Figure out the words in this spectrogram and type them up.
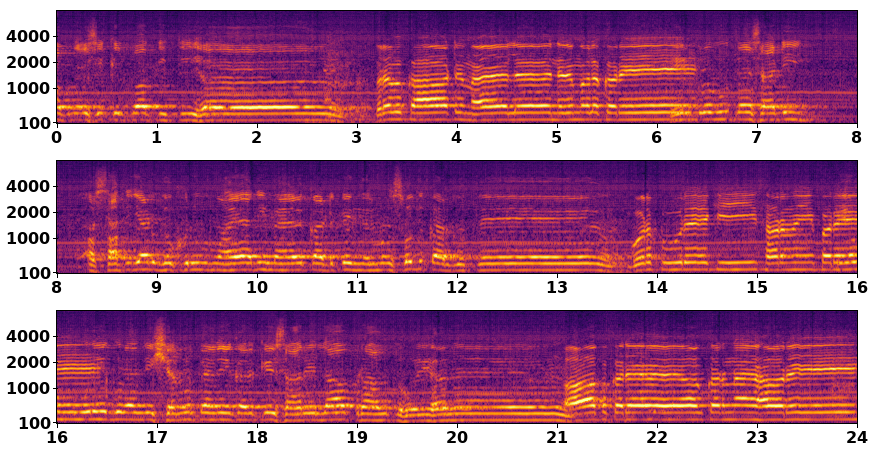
ਆਪਣੇ ਅਸੀਂ ਕਿਰਪਾ ਕੀਤੀ ਹੈ। ਪ੍ਰਭ ਕਾਟ ਮੈਲ ਨਿਰਮਲ ਕਰੇ। ਪ੍ਰਭੂ ਤਾਂ ਸਾਡੀ ਸਤ ਜੜ ਦੁੱਖ ਰੂਪ ਮਾਇਆ ਦੀ ਮੈਲ ਕੱਢ ਕੇ ਨਿਰਮਲ ਸੁਧ ਕਰ ਦਿੱਤੇ। ਗੁਰ ਪੂਰੇ ਕੀ ਸਰਨੇ ਪਰੇ। ਪੂਰੇ ਗੁਰਾਂ ਦੀ ਸ਼ਰਨ ਪੈਣੇ ਕਰਕੇ ਸਾਰੇ ਲਾਭ ਪ੍ਰਾਪਤ ਹੋਏ ਹਨ। ਆਪ ਕਰੇ ਆਪ ਕਰਨਾ ਹਾਰੇ।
